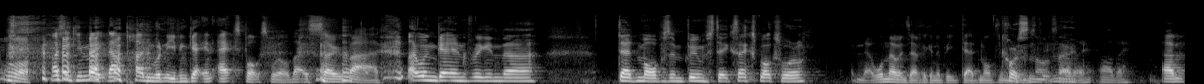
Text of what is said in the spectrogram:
oh. I was thinking, mate, that pun wouldn't even get in Xbox World. That is so bad. I wouldn't get in frigging uh, dead mobs and boomsticks Xbox World. No, well, no one's ever going to be dead mobs. Of course not, no. Are they? Are they? Um,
